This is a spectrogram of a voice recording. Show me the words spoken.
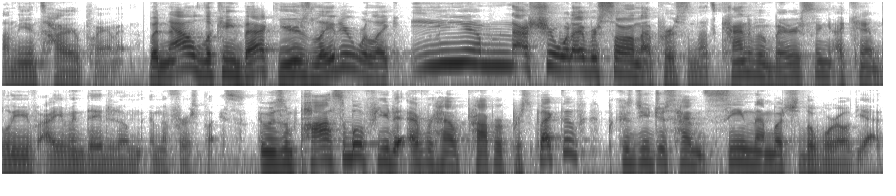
on the entire planet. But now, looking back years later, we're like, I'm not sure what I ever saw in that person. That's kind of embarrassing. I can't believe I even dated them in the first place. It was impossible for you to ever have proper perspective because you just hadn't seen that much of the world yet.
